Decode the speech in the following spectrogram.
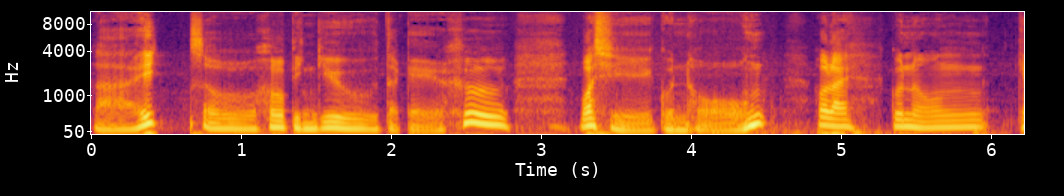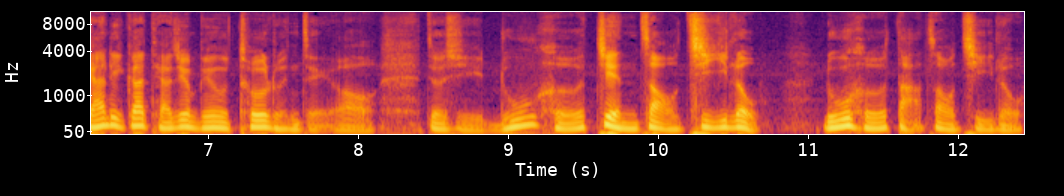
来，所有好朋友大家好，我是君鸿。后来君鸿今日跟条件朋友讨论者哦，就是如何建造肌肉，如何打造肌肉。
